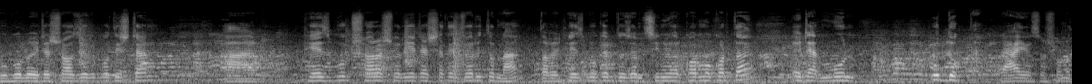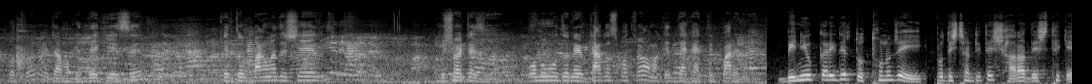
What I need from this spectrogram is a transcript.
গুগলও এটার সহযোগী প্রতিষ্ঠান। আর ফেসবুক সরাসরি এটার সাথে জড়িত না তবে ফেসবুকের দুজন সিনিয়র কর্মকর্তা এটার মূল উদ্যোক্তা। আইএসও সনদপত্র এটা আমাকে দেখিয়েছে। কিন্তু বাংলাদেশের বিষয়টা যে অনুমোদনের কাগজপত্র আমাকে দেখাতে পারেনি বিনিয়োগকারীদের তথ্য অনুযায়ী প্রতিষ্ঠানটিতে সারা দেশ থেকে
